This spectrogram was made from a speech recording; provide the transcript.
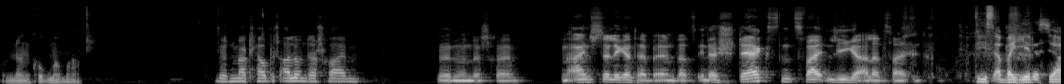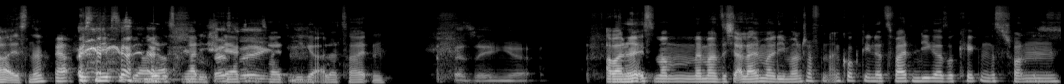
Und dann gucken wir mal. Würden wir, glaube ich, alle unterschreiben. Würden wir unterschreiben. Ein einstelliger Tabellenplatz in der stärksten zweiten Liga aller Zeiten. Die es aber jedes Jahr ist, ne? Ja, bis nächstes Jahr. jedes Jahr die stärkste Deswegen. zweite Liga aller Zeiten. Deswegen, ja. Aber ne, ist man, wenn man sich allein mal die Mannschaften anguckt, die in der zweiten Liga so kicken, ist schon.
